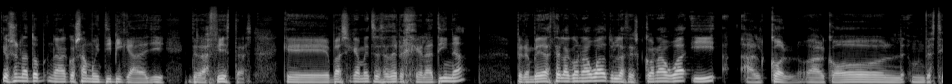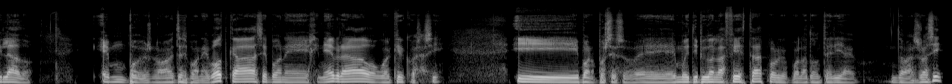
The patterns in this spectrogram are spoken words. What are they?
que es una, una cosa muy típica de allí, de las fiestas, que básicamente es hacer gelatina, pero en vez de hacerla con agua, tú la haces con agua y alcohol, alcohol, un destilado. Em, Pues normalmente se pone vodka, se pone ginebra o cualquier cosa así. Y bueno, pues eso, eh, es muy típico en las fiestas por, por la tontería, tomárselo así.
